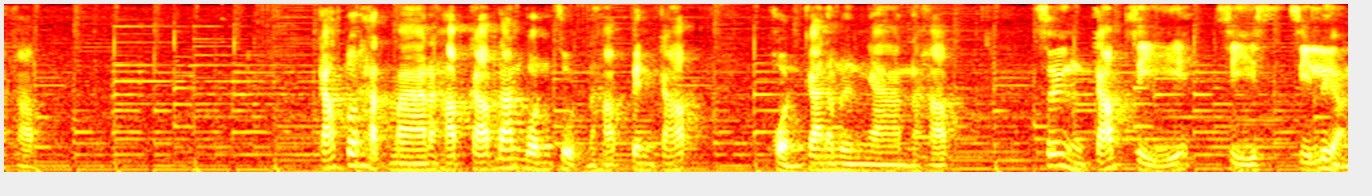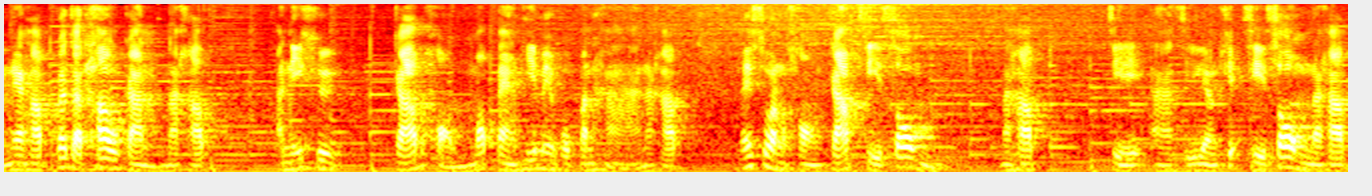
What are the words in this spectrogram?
นะครับ กราฟตัวถัดมานะครับ กราฟด้านบนสุดนะครับ เป็นกราฟผลการดำเนินงานนะครับ ซึ่งกราฟสีสีสีเหลืองเนี่ยครับก็จะเท่ากันนะครับ อันนี้คือกราฟของมอแปลงที่ไม่พบปัญหานะครับ ในส่วนของกราฟสีส้มนะครับ สีสีเหลืองสีส้มนะครับ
